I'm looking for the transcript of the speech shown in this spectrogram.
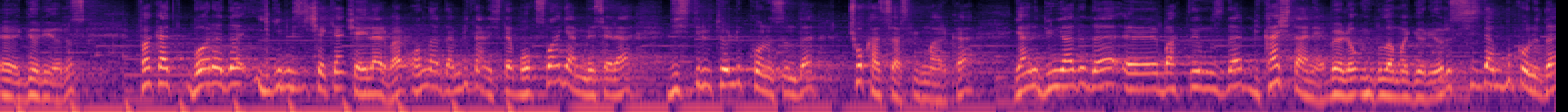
e, görüyoruz. Fakat bu arada ilgimizi çeken şeyler var. Onlardan bir tanesi de Volkswagen mesela distribütörlük konusunda çok hassas bir marka. Yani dünyada da e, baktığımızda birkaç tane böyle uygulama görüyoruz. Sizden bu konuda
